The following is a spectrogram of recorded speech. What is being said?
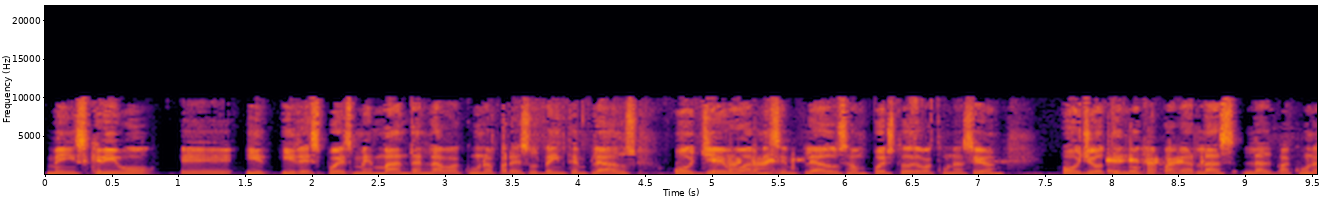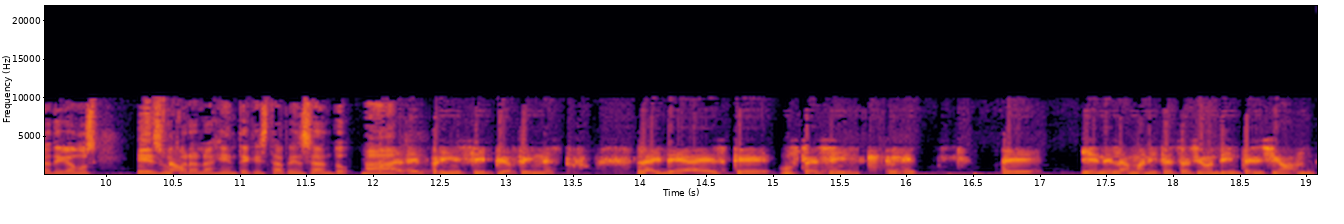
me inscribo eh, y, y, después me mandan la vacuna para esos 20 empleados o llevo a mis empleados a un puesto de vacunación o yo tengo que pagar las, las vacunas, digamos, eso para la gente que está pensando. Va de principio a fin, Néstor. La idea es que usted se eh, tiene la manifestación de intención,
